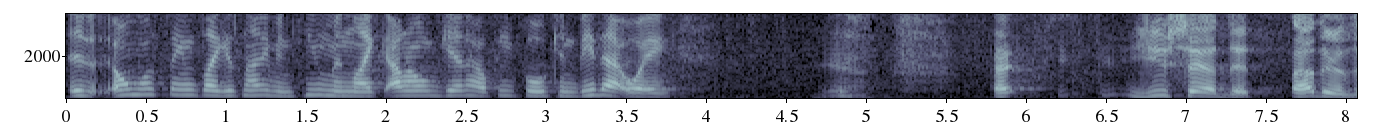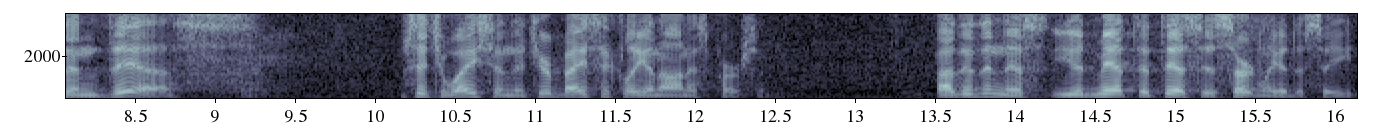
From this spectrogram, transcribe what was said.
it almost seems like it's not even human. Like, I don't get how people can be that way. Yeah. Uh, you said that other than this situation, that you're basically an honest person. Other than this, you admit that this is certainly a deceit.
